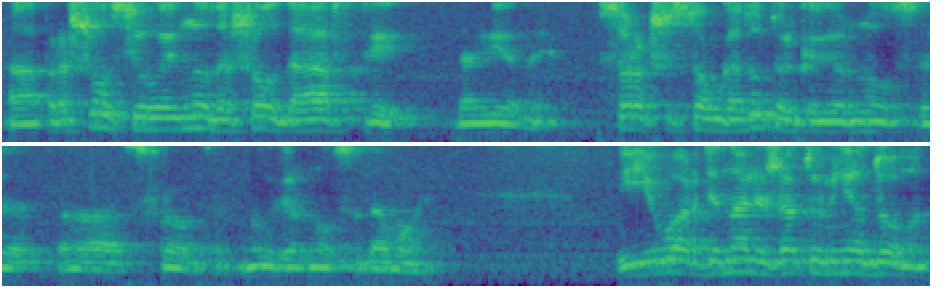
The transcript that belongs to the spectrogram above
А прошел всю войну, дошел до Австрии, до Вены. В 1946 году только вернулся э, с фронта, ну, вернулся домой. И его ордена лежат у меня дома.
